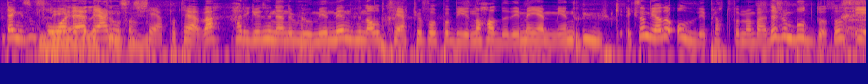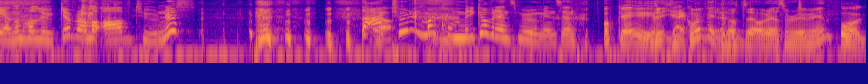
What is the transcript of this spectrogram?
Det er ingen som får det. Det er en noe som skjer på TV. Herregud, hun ene roomien min Hun adopterte jo folk på byen og hadde de med hjem i en uke, liksom. Vi hadde oljeplattformarbeider som bodde hos oss i en og en halv uke, for han var av turnus. Det er Ja. tull! Man kommer ikke overens med roomien sin. Ok. Du, jeg kommer veldig godt overens med roomien. Og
